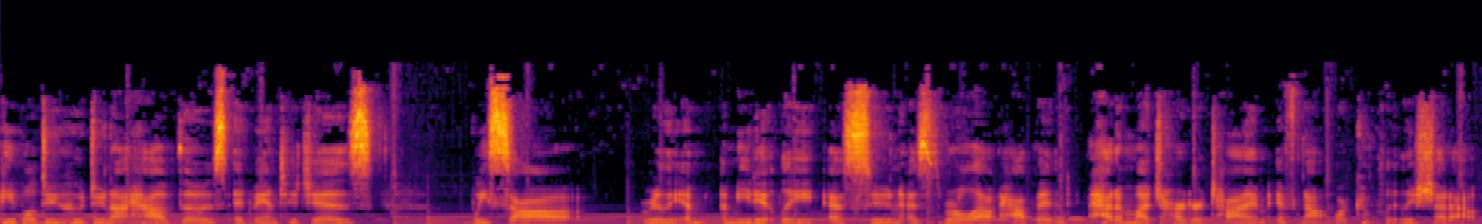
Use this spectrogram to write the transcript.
people do who do not have those advantages, we saw really Im- immediately as soon as rollout happened had a much harder time if not were completely shut out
